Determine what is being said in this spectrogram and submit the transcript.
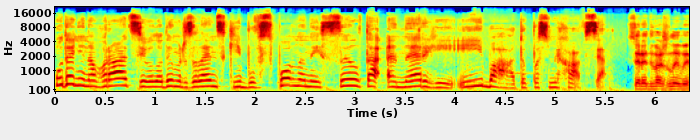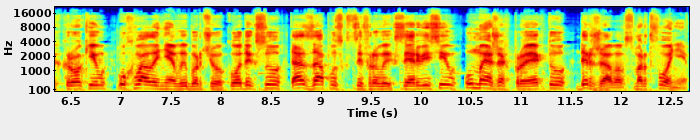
У день інавгурації Володимир Зеленський був сповнений сил та енергії і багато посміхався. Серед важливих кроків ухвалення виборчого кодексу та запуск цифрових сервісів у межах проекту Держава в смартфоні.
